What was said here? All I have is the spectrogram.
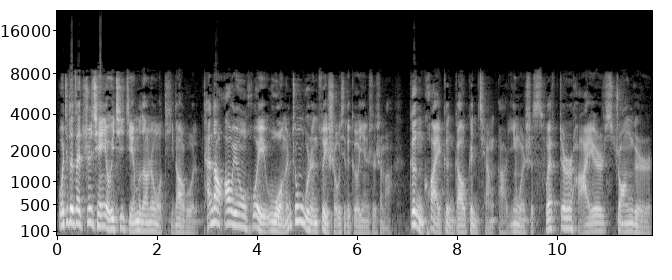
我记得在之前有一期节目当中我提到过，谈到奥运会，我们中国人最熟悉的格言是什么？更快、更高、更强啊！英文是 swifter, higher, stronger。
